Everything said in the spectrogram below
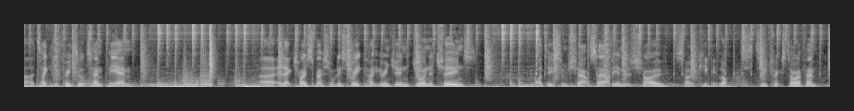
uh, taking you through till 10 pm. Uh, electro special this week. Hope you're enjoying, enjoying the tunes. I'll do some shouts out at the end of the show, so keep it locked to Trickstar FM.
